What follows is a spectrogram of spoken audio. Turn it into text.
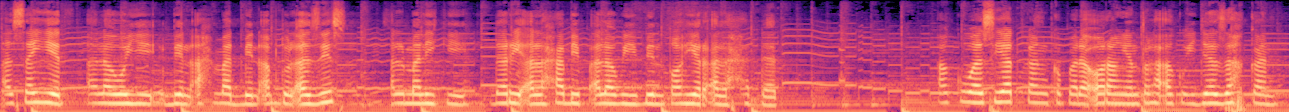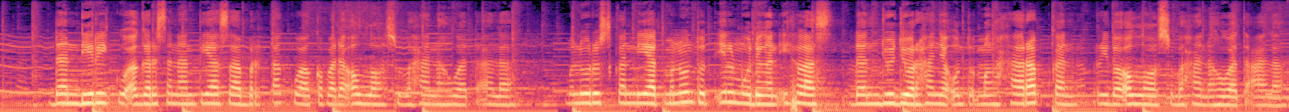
As-Sayyid Alawi bin Ahmad bin Abdul Aziz Al-Maliki dari Al-Habib Alawi bin Tahir Al-Haddad. Aku wasiatkan kepada orang yang telah aku ijazahkan dan diriku agar senantiasa bertakwa kepada Allah Subhanahu wa taala. Meluruskan niat menuntut ilmu dengan ikhlas dan jujur hanya untuk mengharapkan ridha Allah Subhanahu wa taala.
